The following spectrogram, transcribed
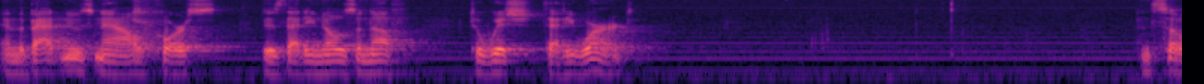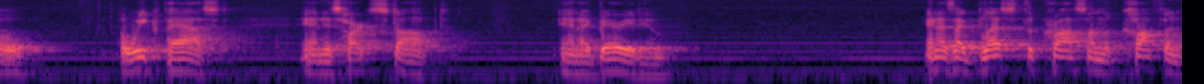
And the bad news now, of course, is that he knows enough to wish that he weren't. And so a week passed, and his heart stopped, and I buried him. And as I blessed the cross on the coffin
